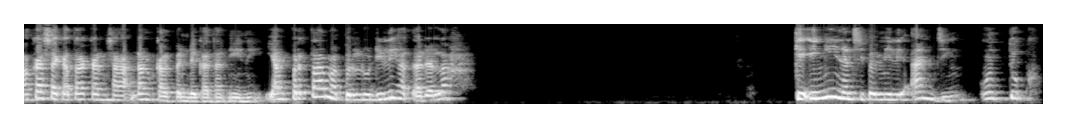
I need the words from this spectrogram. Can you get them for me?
maka saya katakan sangat dangkal pendekatan ini. Yang pertama perlu dilihat adalah keinginan si pemilik anjing untuk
